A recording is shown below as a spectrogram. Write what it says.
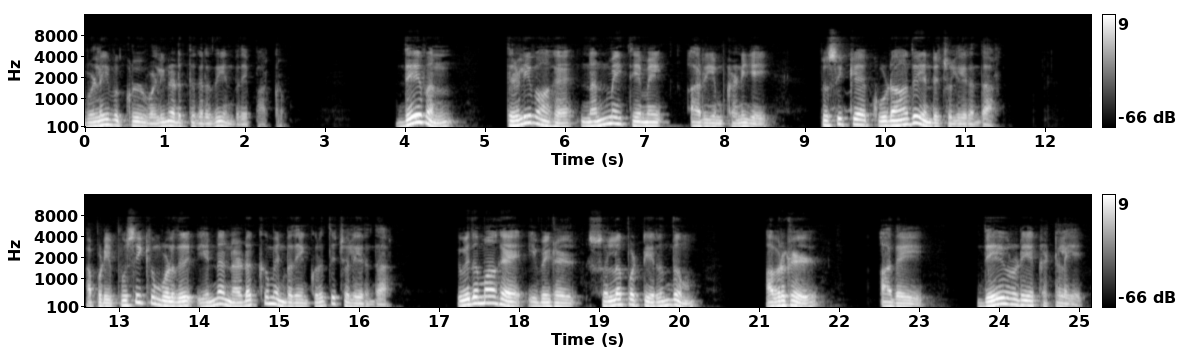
விளைவுக்குள் வழிநடத்துகிறது என்பதை பார்க்கிறோம். தேவன் தெளிவாக நன்மை தீமை அறியும் கனியை புசிக்க கூடாது என்று சொல்லியிருந்தார். அப்படி புசிக்கும் பொழுது என்ன நடக்கும் என்பதையும் குறித்து சொல்லியிருந்தார். இவ்விதமாக இவைகள் சொல்லப்பட்டிருந்தும் அவர்கள் அதை தேவனுடைய கட்டளையை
